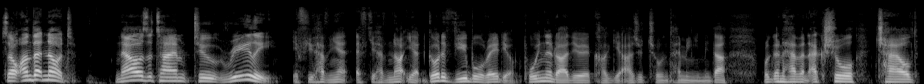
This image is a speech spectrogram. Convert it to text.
So on that note, now is the time to really, if you haven't yet, if you have not yet, go to Viewable Radio. 보이는 라디오에 가기 아주 좋은 타이밍입니다. We're going to have an actual child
